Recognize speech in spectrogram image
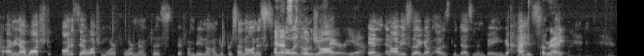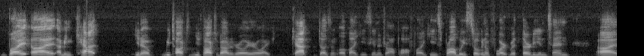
I mean, I watched. Honestly, I watched more for Memphis. If I'm being 100 percent honest, and I'm that's totally fair. Yeah. And and obviously, like I was the Desmond Bane guy. So right. Like, but uh, I mean, KAT, you know, we talked. You talked about it earlier. Like, KAT doesn't look like he's going to drop off. Like, he's probably still going to flirt with 30 and 10. Uh,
